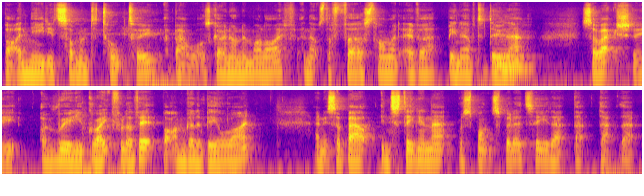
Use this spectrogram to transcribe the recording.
but I needed someone to talk to about what was going on in my life, and that was the first time I'd ever been able to do that. So actually, I'm really grateful of it, but I'm going to be all right. And it's about instilling that responsibility, that that that that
